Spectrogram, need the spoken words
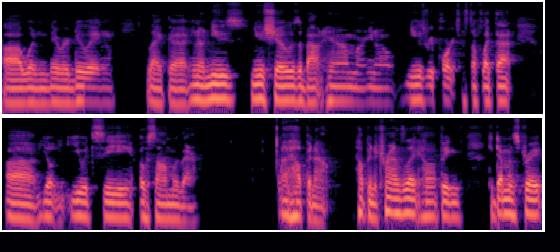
uh, when they were doing like uh, you know news news shows about him or you know news reports and stuff like that. Uh, you'll you would see Osamu there helping out, helping to translate, helping to demonstrate.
